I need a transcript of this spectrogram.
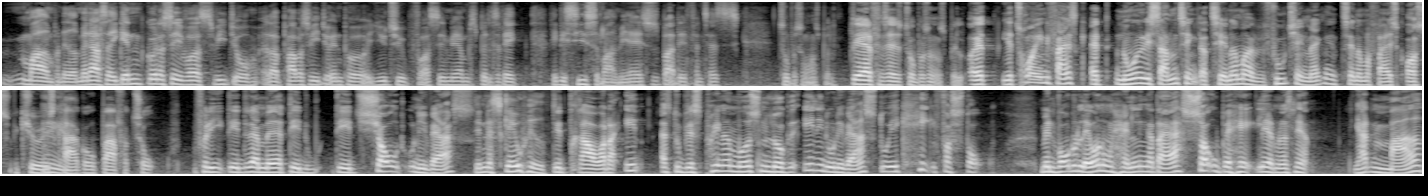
meget imponeret. Men altså igen, gå ind og se vores video, eller pappas video ind på YouTube, for at se mere om det spil, så vil jeg ikke rigtig sige så meget mere. Jeg synes bare, det er fantastisk to-personers spil. Det er et fantastisk to spil. Og jeg, jeg tror egentlig faktisk, at nogle af de samme ting, der tænder mig ved Food Chain Magnet, tænder mig faktisk også ved Curious mm. Cargo, bare for to. Fordi det er det der med, at det er et, det er et sjovt univers. Den der skævhed. det drager dig ind. Altså, du bliver på en eller anden måde sådan lukket ind i et univers, du ikke helt forstår. Men hvor du laver nogle handlinger, der er så ubehagelige, at man er sådan her, jeg er et meget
